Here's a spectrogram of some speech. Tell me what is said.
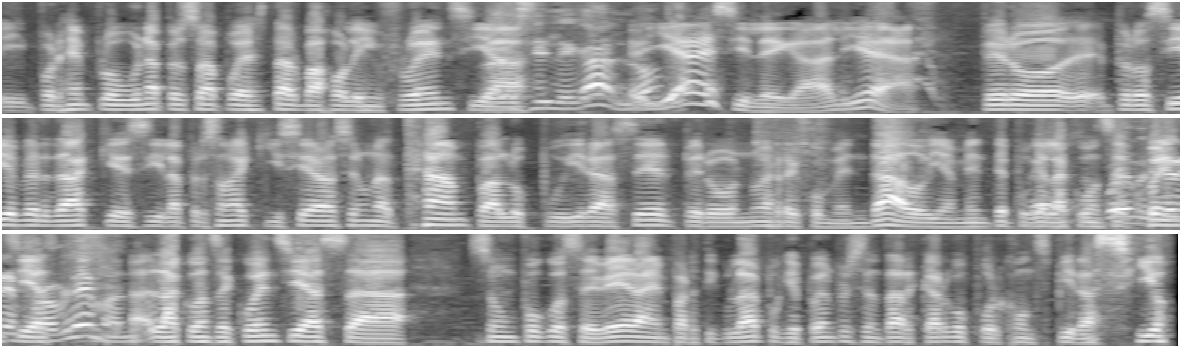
y, por ejemplo, una persona puede estar bajo la influencia. Pero es ilegal, ¿no? Eh, Ya es ilegal, ya. Pero, eh, pero sí es verdad que si la persona quisiera hacer una trampa, lo pudiera hacer, pero no es recomendado, obviamente, porque Claro, las consecuencias, ¿no? las consecuencias ah, son un poco severas, en particular porque pueden presentar cargos por conspiración.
